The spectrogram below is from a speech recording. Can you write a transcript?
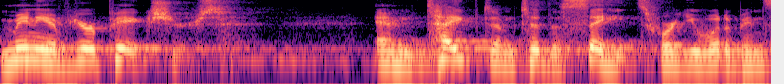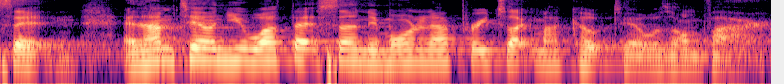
many of your pictures and taped them to the seats where you would have been sitting. And I'm telling you what, that Sunday morning I preached like my coattail was on fire.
